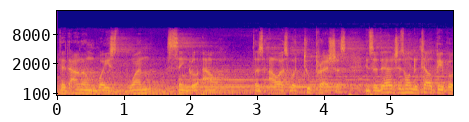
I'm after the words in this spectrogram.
that I don't waste one single hour. Those hours were too precious. And so there I just want to tell people,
